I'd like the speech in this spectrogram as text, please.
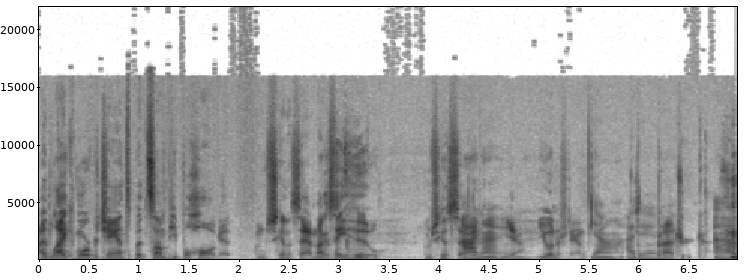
I'd like more of a chance, but some people hog it. I'm just gonna say. I'm not gonna say who. I'm just gonna say. I know. Yeah, you understand. Yeah, I do. Patrick. Um,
